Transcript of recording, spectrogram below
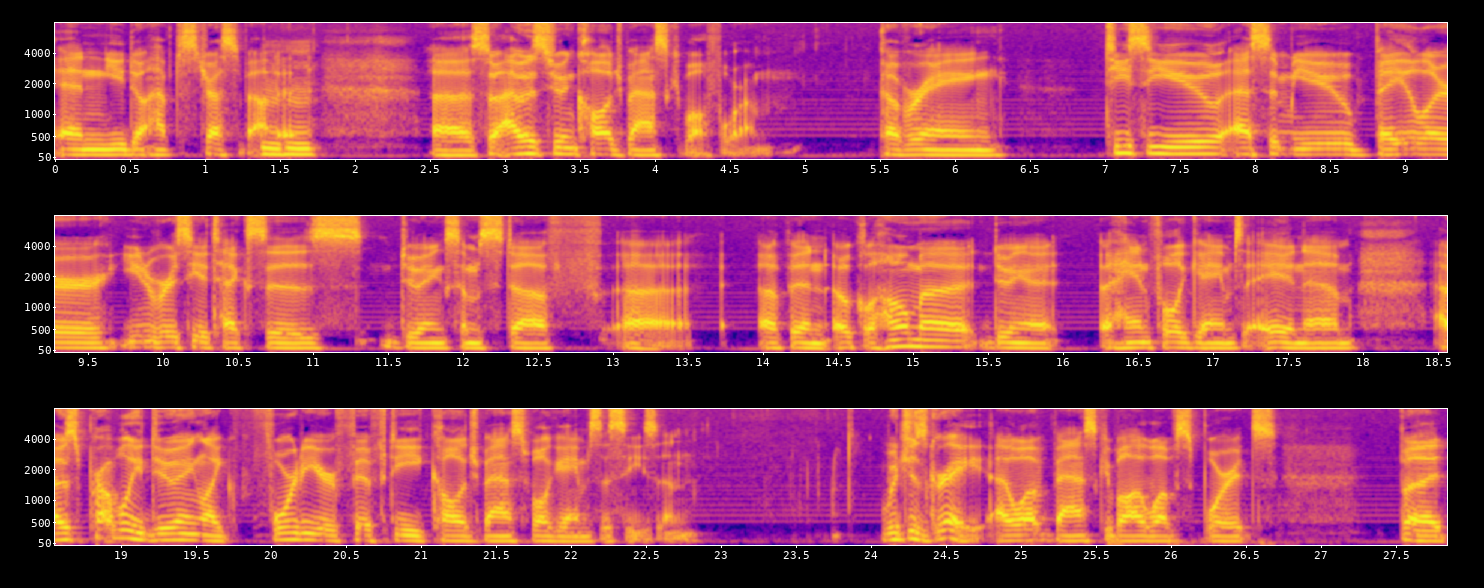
and you don't have to stress about mm-hmm. it. Uh, so I was doing college basketball for them, covering TCU, SMU, Baylor, University of Texas, doing some stuff. Uh, up in Oklahoma, doing a, a handful of games at A and M, I was probably doing like 40 or 50 college basketball games a season, which is great. I love basketball, I love sports, but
